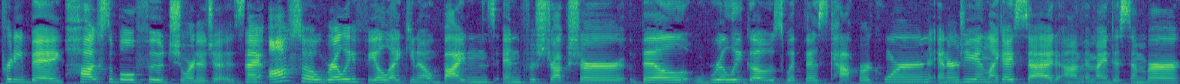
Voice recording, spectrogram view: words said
pretty big possible food shortages. And I also really feel like, you know, Biden's infrastructure bill really goes with this Capricorn energy. And like I said um, in my December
